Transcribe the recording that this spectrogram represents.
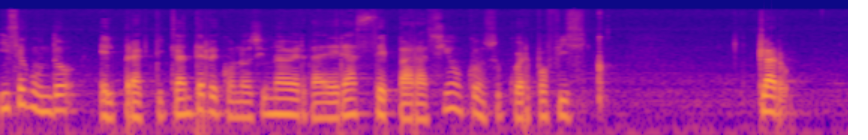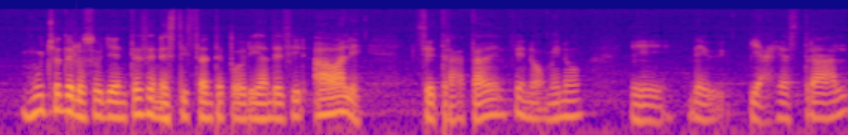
Y segundo, el practicante reconoce una verdadera separación con su cuerpo físico. Claro, muchos de los oyentes en este instante podrían decir, ah, vale, se trata del fenómeno eh, de viaje astral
